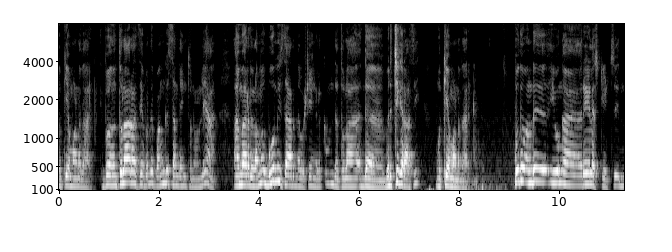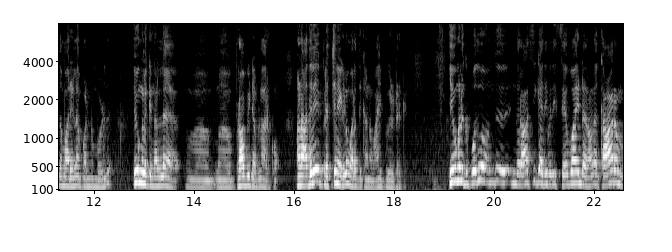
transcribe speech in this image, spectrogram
முக்கியமானதாக இருக்குது இப்போ அந்த துலா ராசியை பொறுத்து பங்கு சந்தைன்னு சொன்னோம் இல்லையா? அது மாதிரி இல்லாமல் பூமி சார்ந்த விஷயங்களுக்கும் இந்த துலா இந்த விருச்சிக ராசி முக்கியமானதாக இருக்குது பொது வந்து இவங்க ரியல் எஸ்டேட்ஸு இந்த மாதிரிலாம் பண்ணும்பொழுது இவங்களுக்கு நல்ல ப்ராஃபிட்டபுளாக இருக்கும். ஆனால் அதிலே பிரச்சனைகளும் வரதுக்கான வாய்ப்புகள் இருக்குது இவங்களுக்கு பொதுவாக வந்து இந்த ராசிக்கு அதிபதி செவ்வாயின்றதுனால காரம்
